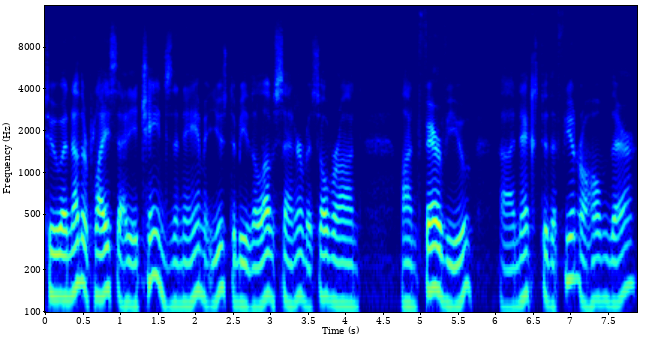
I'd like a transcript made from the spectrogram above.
to another place that he changed the name. It used to be the Love Center, but it's over on on Fairview, uh, next to the funeral home there,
